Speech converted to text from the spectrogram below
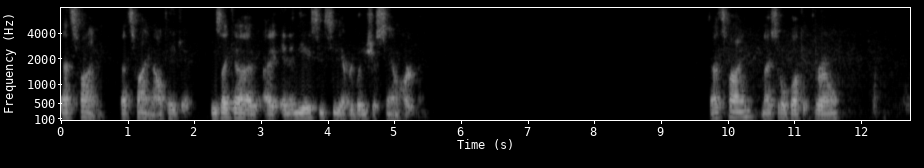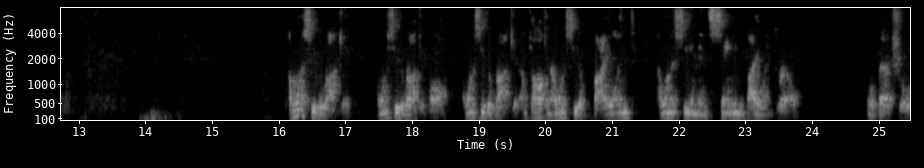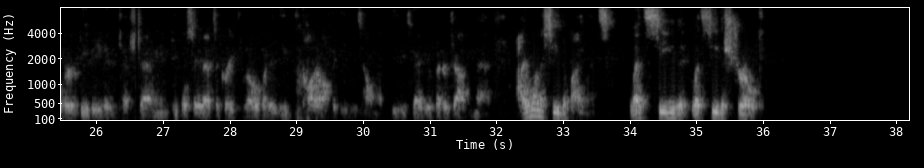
That's fine. That's fine. I'll take it. He's like a, a and in the ACC, everybody's just Sam Hartman. That's fine. Nice little bucket throw. I want to see the rocket. I want to see the rocket ball. I want to see the rocket. I'm talking, I want to see a violent, I want to see an insane violent throw. Little back shoulder. DB didn't catch that. I mean, people say that's a great throw, but it, he caught it off the DB's helmet. DB's got to do a better job than that. I want to see the violence. Let's see that. Let's see the stroke.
